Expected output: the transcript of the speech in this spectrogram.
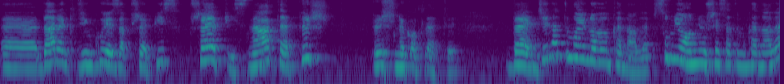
E, Darek, dziękuję za przepis. Przepis na te pysz, pyszne kotlety będzie na tym moim nowym kanale. W sumie on już jest na tym kanale,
